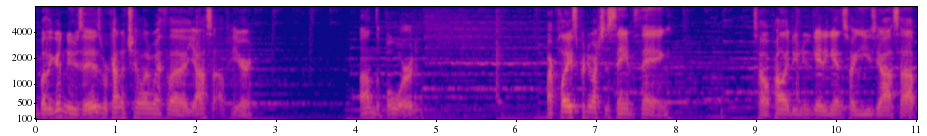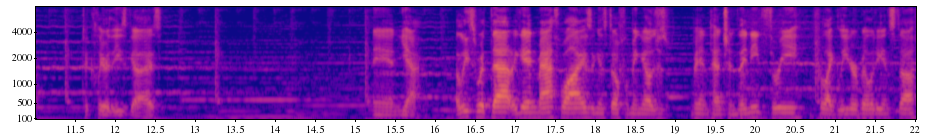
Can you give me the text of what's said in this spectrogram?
But the good news is we're kind of chilling with uh, Yasopp here on the board. Our play is pretty much the same thing. So I'll probably do Newgate again so I can use Yasopp to clear these guys. And yeah, at least with that, again, math-wise against Doflamingo, just paying attention. They need three for like leader ability and stuff.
